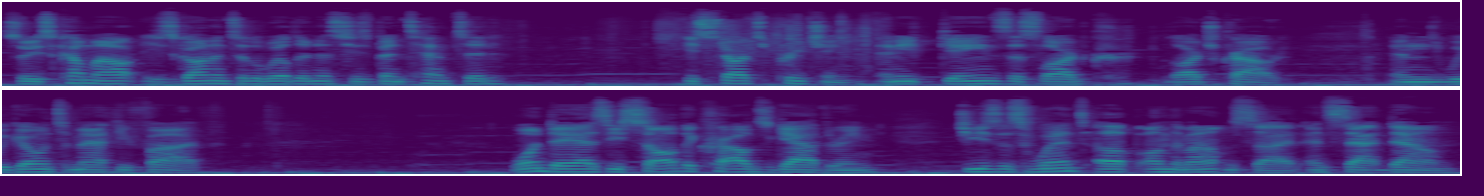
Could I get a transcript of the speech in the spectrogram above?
So he's come out, he's gone into the wilderness, he's been tempted. He starts preaching, and he gains this large, large crowd. And we go into Matthew 5. One day, as he saw the crowds gathering, Jesus went up on the mountainside and sat down.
